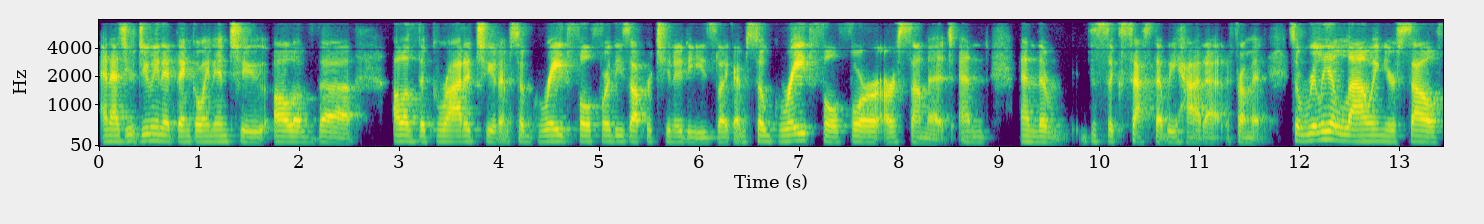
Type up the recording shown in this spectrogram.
And as you're doing it, then going into all of the all of the gratitude. I'm so grateful for these opportunities. Like I'm so grateful for our summit and and the the success that we had at from it. So really allowing yourself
